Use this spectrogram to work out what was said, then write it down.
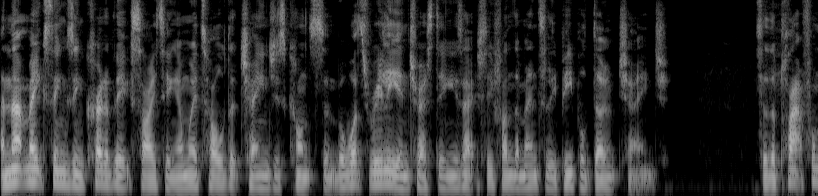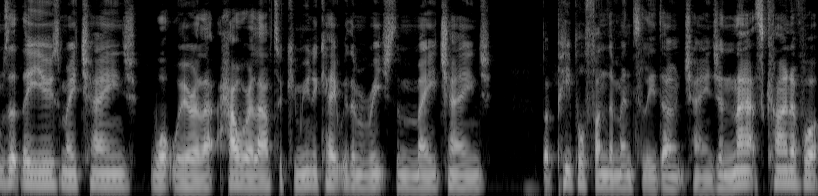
and that makes things incredibly exciting. And we're told that change is constant, but what's really interesting is actually fundamentally people don't change. So the platforms that they use may change, what we're how we're allowed to communicate with them and reach them may change, but people fundamentally don't change, and that's kind of what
